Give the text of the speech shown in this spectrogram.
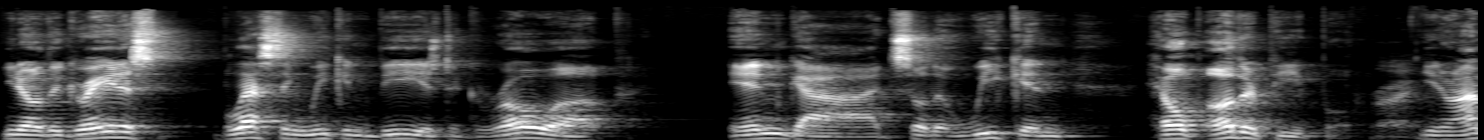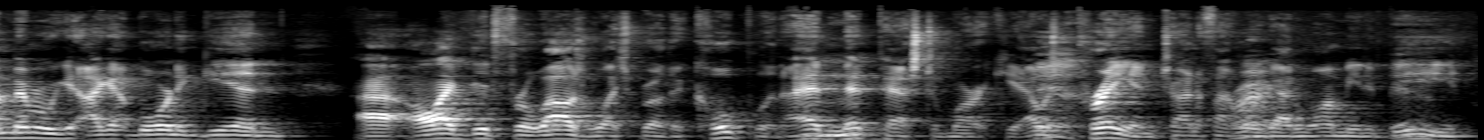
you know, the greatest blessing we can be is to grow up in God, so that we can help other people. Right. You know, I remember I got born again. Uh, all I did for a while was watch Brother Copeland. I hadn't met Pastor Mark yet. I was Mm-hmm. Yeah. praying, trying to find Right. where God wanted me to be.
